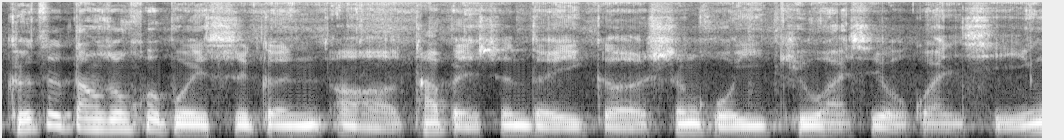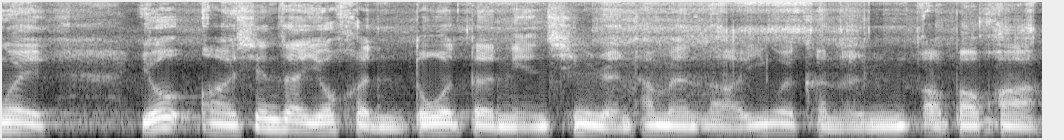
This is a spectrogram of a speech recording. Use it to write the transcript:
可这当中会不会是跟呃他本身的一个生活 EQ 还是有关系？因为有呃现在有很多的年轻人，他们呃因为可能呃包括。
